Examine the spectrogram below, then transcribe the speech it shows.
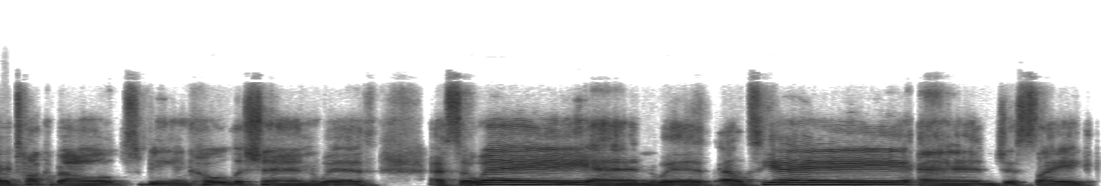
I talk about being in coalition with SOA and with LTA and just like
